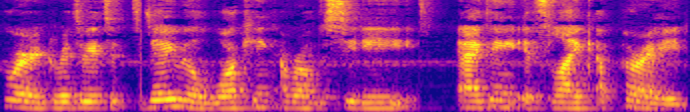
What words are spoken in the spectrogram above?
who are graduated, they will walking around the city. And I think it's like a parade.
